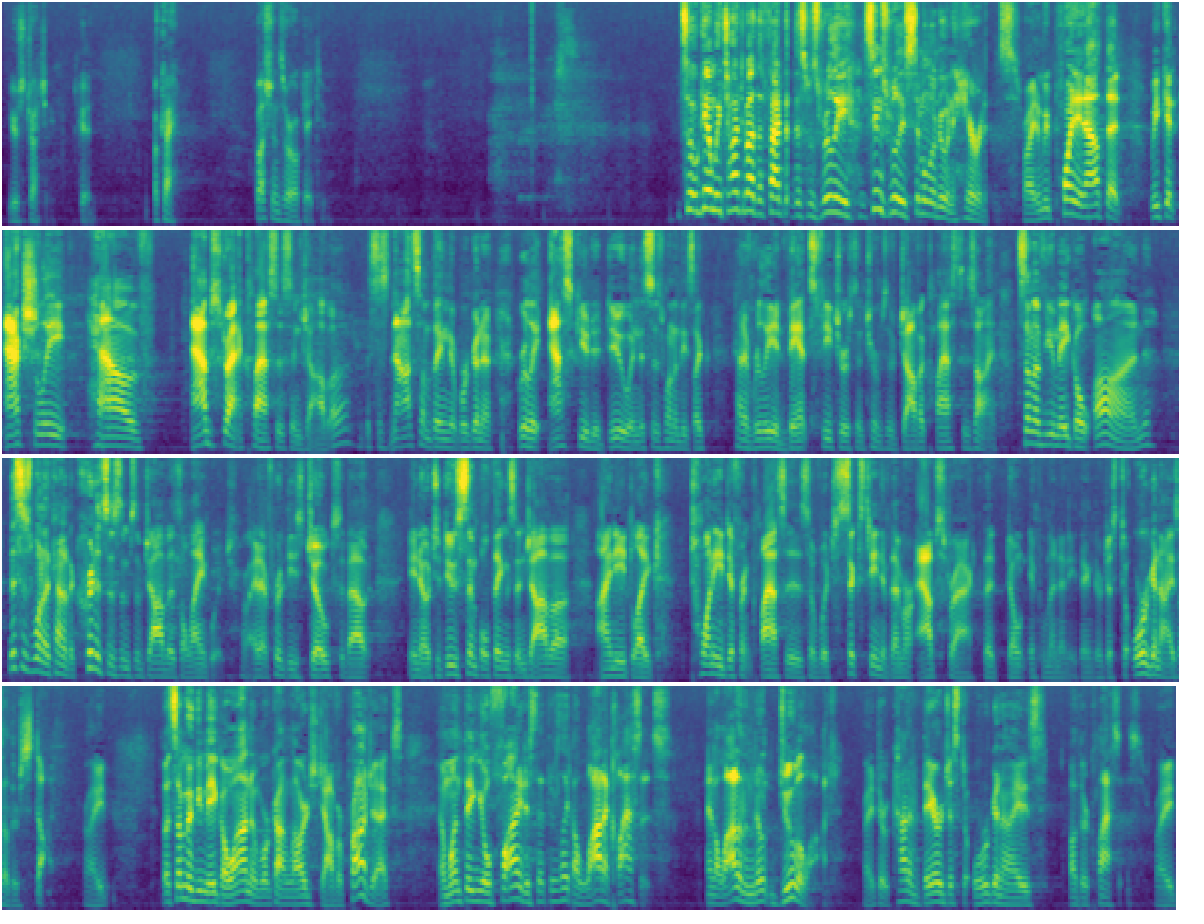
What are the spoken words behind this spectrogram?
You're stretching. Good. Okay. Questions are okay too. So again, we talked about the fact that this was really, seems really similar to inheritance, right? And we pointed out that we can actually have abstract classes in Java. This is not something that we're gonna really ask you to do, and this is one of these like kind of really advanced features in terms of Java class design. Some of you may go on, this is one of the kind of the criticisms of Java as a language, right? I've heard these jokes about, you know, to do simple things in Java, I need like 20 different classes, of which 16 of them are abstract that don't implement anything. They're just to organize other stuff, right? But some of you may go on and work on large Java projects, and one thing you'll find is that there's like a lot of classes, and a lot of them don't do a lot, right? They're kind of there just to organize other classes, right?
